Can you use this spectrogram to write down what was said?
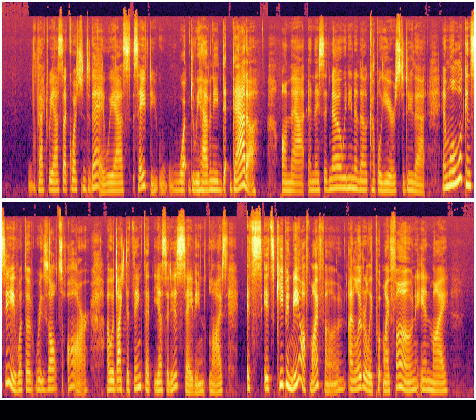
in fact, we asked that question today. We asked safety, what do we have any d- data on that? And they said, no, we need another couple years to do that. And we'll look and see what the results are. I would like to think that, yes, it is saving lives it's it's keeping me off my phone. I literally put my phone in my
